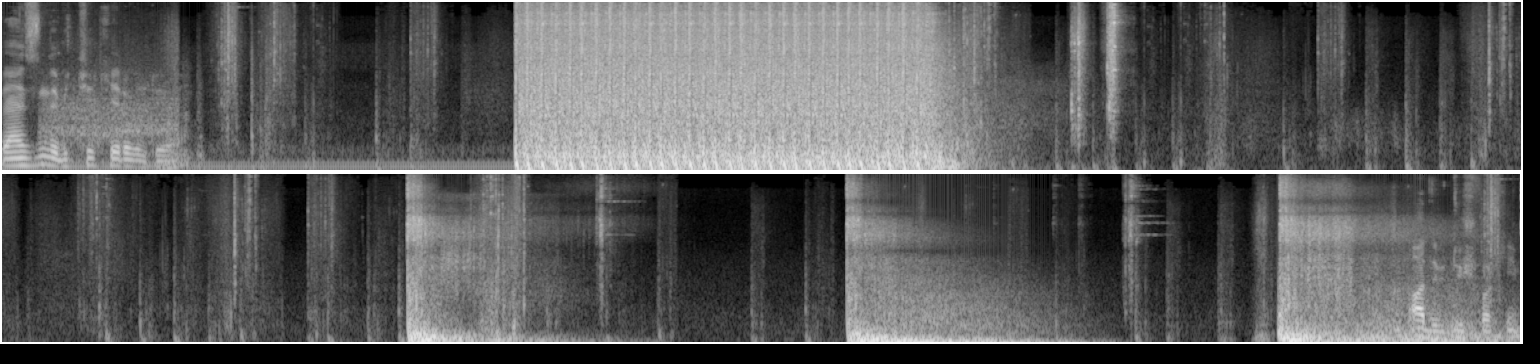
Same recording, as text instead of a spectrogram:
Benzin de bitecek yeri buldu ya. Hadi bir düş bakayım.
